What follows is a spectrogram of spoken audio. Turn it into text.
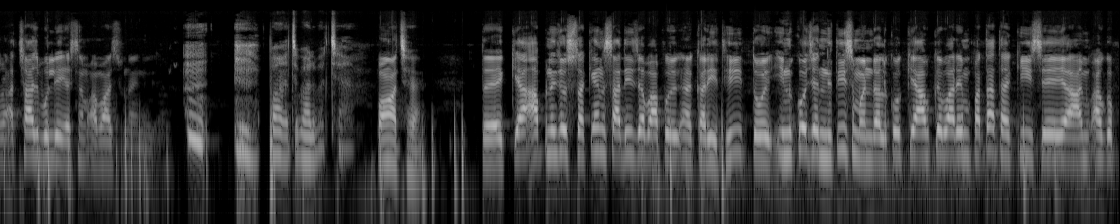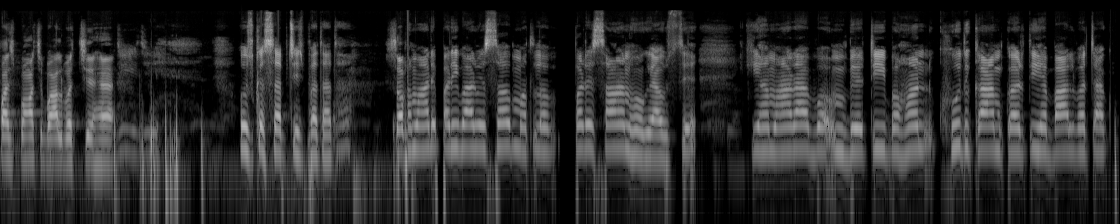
थोड़ा अच्छा से बोलिए ऐसे आवाज़ सुनाई नहीं दे रहा। पाँच बाल बच्चा है। पाँच है। तो क्या आपने जो सेकेंड शादी जब आप करी थी तो इनको जो नीतीश मंडल को क्या आपके बारे में पता था कि इसे आपके पास पाँच बाल बच्चे हैं? जी जी। उसको सब चीज़ पता था। सब हमारे परिवार में सब मतलब परेशान हो गया उससे कि हमारा बेटी बहन खुद काम करती है बाल बच्चा को।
